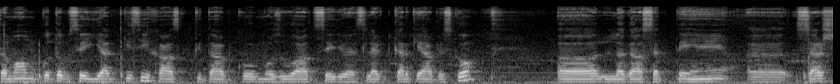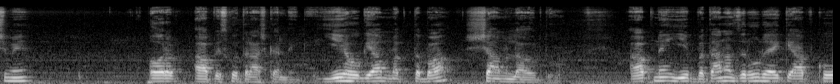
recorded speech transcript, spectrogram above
तमाम कुतुब से या किसी ख़ास किताब को मौजूद से जो है सेलेक्ट करके आप इसको आ, लगा सकते हैं आ, सर्च में और अब आप इसको तलाश कर लेंगे। ये हो गया मकतबा शामला उर्दू आपने ये बताना ज़रूर है कि आपको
